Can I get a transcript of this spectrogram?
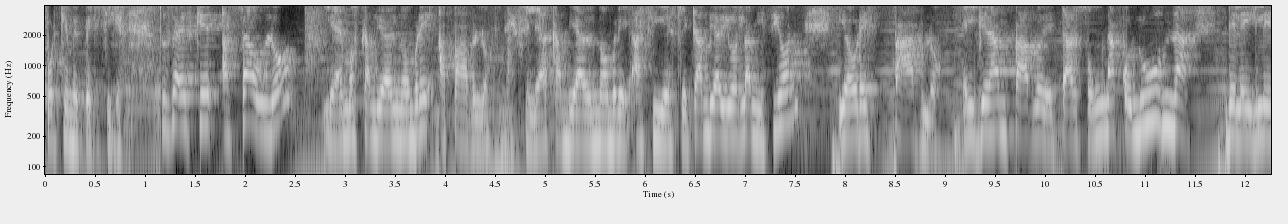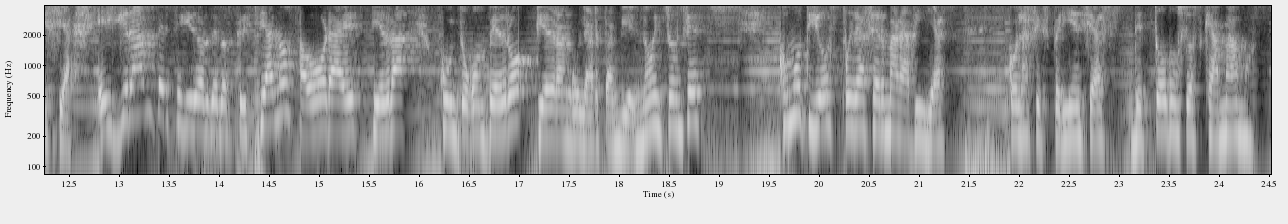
¿por qué me persigues? Tú sabes que a Saulo le hemos cambiado el nombre a Pablo, se le ha cambiado el nombre, así es, le cambia a Dios la misión y ahora es Pablo, el gran Pablo de Tarso, una columna de la iglesia, el gran perseguidor de los cristianos, ahora es piedra junto con Pedro, piedra angular también, ¿no? Entonces, ¿cómo Dios puede hacer maravillas con las experiencias de todos los que amamos?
